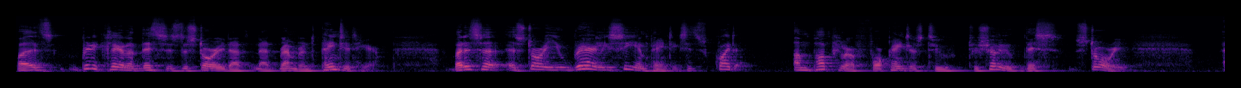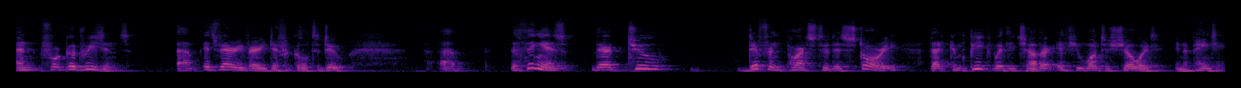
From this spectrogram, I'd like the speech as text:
Well, it's pretty clear that this is the story that, that Rembrandt painted here. But it's a, a story you rarely see in paintings. It's quite unpopular for painters to, to show you this story. And for good reasons. Um, it's very, very difficult to do. Uh, the thing is, there are two different parts to this story that compete with each other if you want to show it in a painting.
